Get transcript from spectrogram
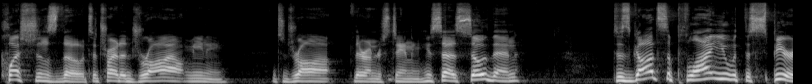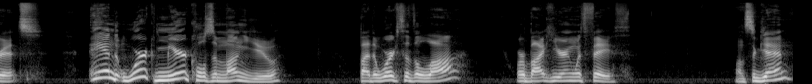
questions, though, to try to draw out meaning and to draw out their understanding. He says, So then, does God supply you with the Spirit and work miracles among you by the works of the law or by hearing with faith? Once again,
